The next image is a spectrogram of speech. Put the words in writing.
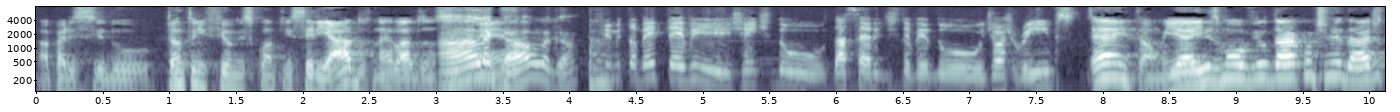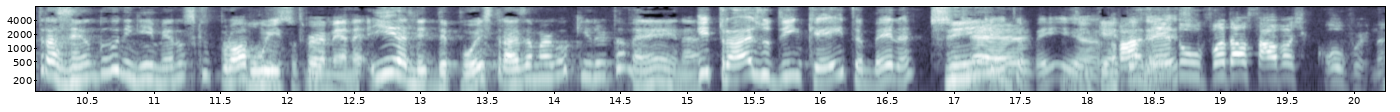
aparecido tanto em filmes quanto em seriados, né, lá dos anos Ah, 50. legal, legal. O filme também teve gente do, da série de TV do George Reeves. É, então. E aí Smallville dá continuidade trazendo ninguém menos que o próprio Muito. Superman, né? E ali- depois traz a Margot Kidder também, né? E traz o Dean Kane também, né? Sim. Dean É, Kane também. Dean ah, Kane aparece. Fazendo o Vandal Salvage cover, né?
